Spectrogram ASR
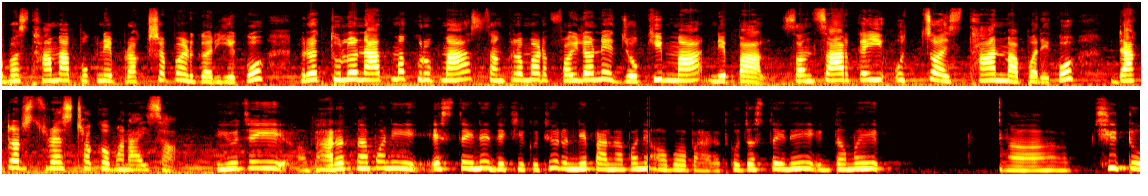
अवस्थामा पुग्ने प्रक्षेपण गरिएको र तुलनात्मक रूपमा संक्रमण फैलने जोखिममा नेपाल संसारकै उच्च स्थानमा परेको डाक्टर श्रेष्ठको भनाइ छ। यो चाहिँ भारतमा पनि यस्तै नै देखिएको थियो र नेपालमा पनि अब भारतको जस्तै नै एकदमै छिटो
